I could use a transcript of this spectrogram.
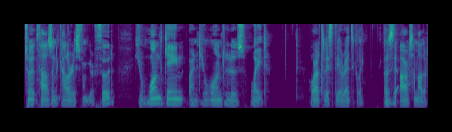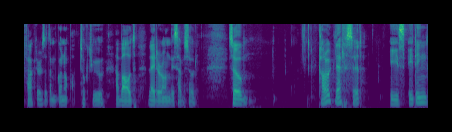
2000 calories from your food, you won't gain and you won't lose weight, or at least theoretically, because there are some other factors that I'm going to talk to you about later on this episode. So, caloric deficit is eating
